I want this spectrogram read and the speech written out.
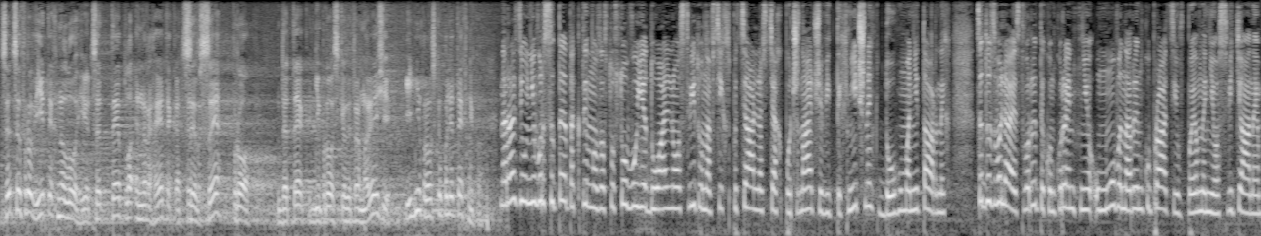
це цифрові технології, це теплоенергетика. Це все про ДТЕК Дніпровські електромережі і Дніпровську політехніку. Наразі університет активно застосовує дуальну освіту на всіх спеціальностях, починаючи від технічних до гуманітарних. Це дозволяє створити конкурентні умови на ринку праці, впевнені освітяни.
